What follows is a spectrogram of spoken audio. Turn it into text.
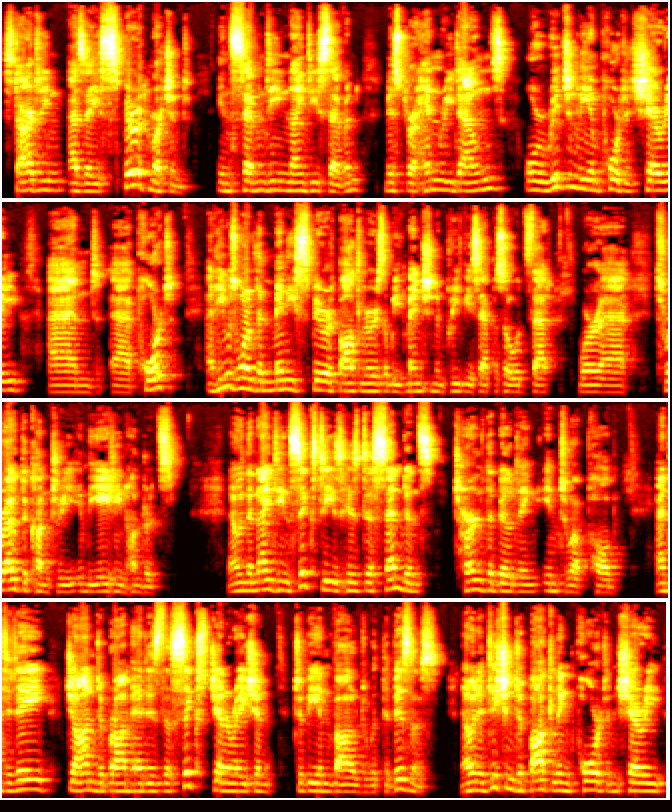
Starting as a spirit merchant in 1797, Mr. Henry Downes originally imported sherry and uh, port, and he was one of the many spirit bottlers that we've mentioned in previous episodes that were uh, throughout the country in the 1800s. Now, in the 1960s, his descendants turned the building into a pub, and today, John de Bromhead is the sixth generation to be involved with the business. Now, in addition to bottling port and sherry,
